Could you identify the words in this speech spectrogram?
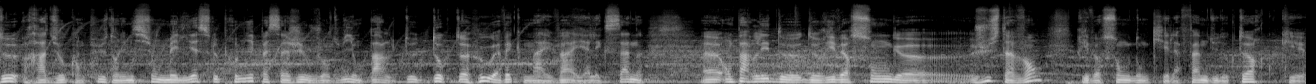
de Radio Campus dans l'émission Méliès, le premier passager. Aujourd'hui, on parle de Doctor Who avec Maeva et Alexane. Euh, on parlait de, River Song euh, juste avant. River Song, donc, qui est la femme du docteur est-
